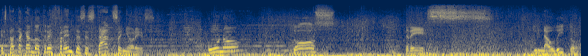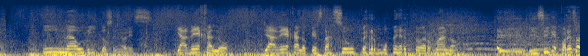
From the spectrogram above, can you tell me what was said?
Está atacando a tres frentes stats, señores. Uno, dos, tres. Inaudito. Inaudito, señores. Ya déjalo. Ya déjalo que está súper muerto, hermano. y sigue, por eso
